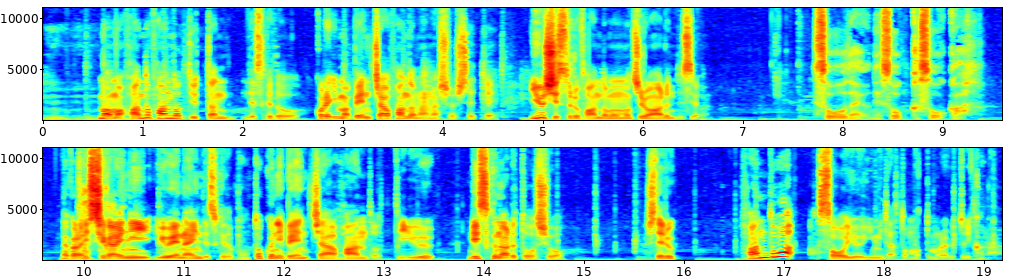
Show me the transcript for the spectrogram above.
うんうん。まあまあファンドファンドって言ったんですけどこれ今ベンチャーファンドの話をしてて融資するファンドももちろんあるんですよ。そうだよね。そっかそうかだから一概に言えないんですけども特にベンチャーファンドっていうリスクのある投資をしてるファンドはそういう意味だと思ってもらえるといいかな。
